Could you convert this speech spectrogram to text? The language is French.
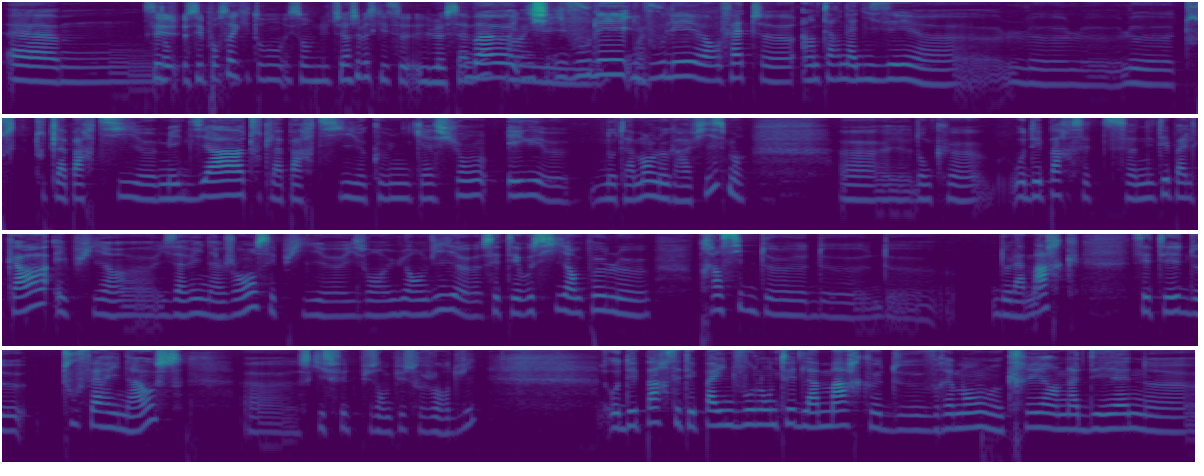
Euh, c'est pour ça qu'ils sont venus te chercher parce qu'ils le savaient. Bah, ils, voulaient, ils voulaient en fait euh, internaliser euh, le, toute la partie média, toute la partie communication et notamment le graphisme. donc au départ ça n'était pas le cas et puis ils avaient une agence et puis ils ont eu envie c'était aussi un peu le principe de, de, de, de la marque c'était de tout faire in-house euh, ce qui se fait de plus en plus aujourd'hui. Au départ, c'était pas une volonté de la marque de vraiment créer un ADN, euh,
